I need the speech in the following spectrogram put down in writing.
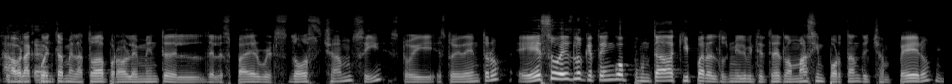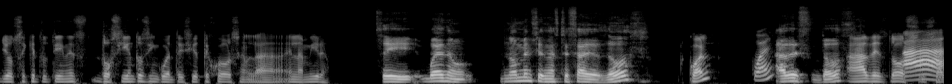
Ahora checar. cuéntamela toda probablemente del, del Spider-Verse 2, Cham, sí, estoy, estoy dentro. Eso es lo que tengo apuntado aquí para el 2023, lo más importante, Cham, pero yo sé que tú tienes 257 juegos en la, en la mira. Sí, bueno, no mencionaste Hades 2. ¿Cuál? ¿Cuál? Hades 2. Hades 2, Ah,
